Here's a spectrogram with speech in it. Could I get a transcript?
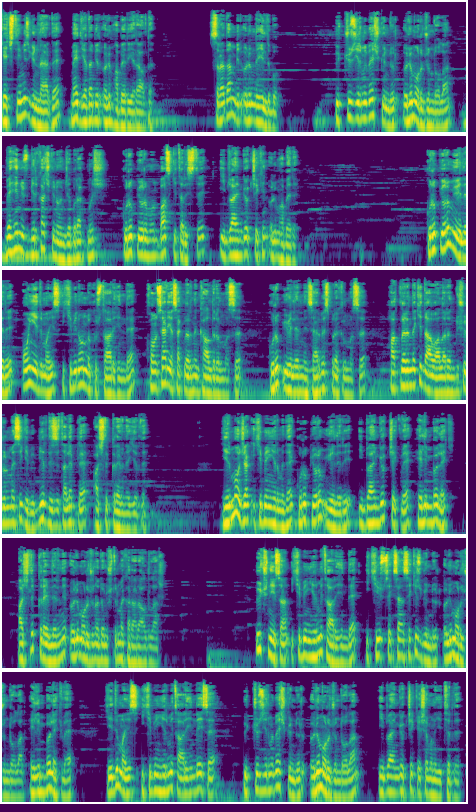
Geçtiğimiz günlerde medyada bir ölüm haberi yer aldı. Sıradan bir ölüm değildi bu. 325 gündür ölüm orucunda olan ve henüz birkaç gün önce bırakmış grup yorumun bas gitaristi İbrahim Gökçek'in ölüm haberi. Grup yorum üyeleri 17 Mayıs 2019 tarihinde konser yasaklarının kaldırılması, grup üyelerinin serbest bırakılması haklarındaki davaların düşürülmesi gibi bir dizi taleple açlık grevine girdi. 20 Ocak 2020'de grup yorum üyeleri İbrahim Gökçek ve Helin Bölek açlık grevlerini ölüm orucuna dönüştürme kararı aldılar. 3 Nisan 2020 tarihinde 288 gündür ölüm orucunda olan Helin Bölek ve 7 Mayıs 2020 tarihinde ise 325 gündür ölüm orucunda olan İbrahim Gökçek yaşamını yitirdi.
